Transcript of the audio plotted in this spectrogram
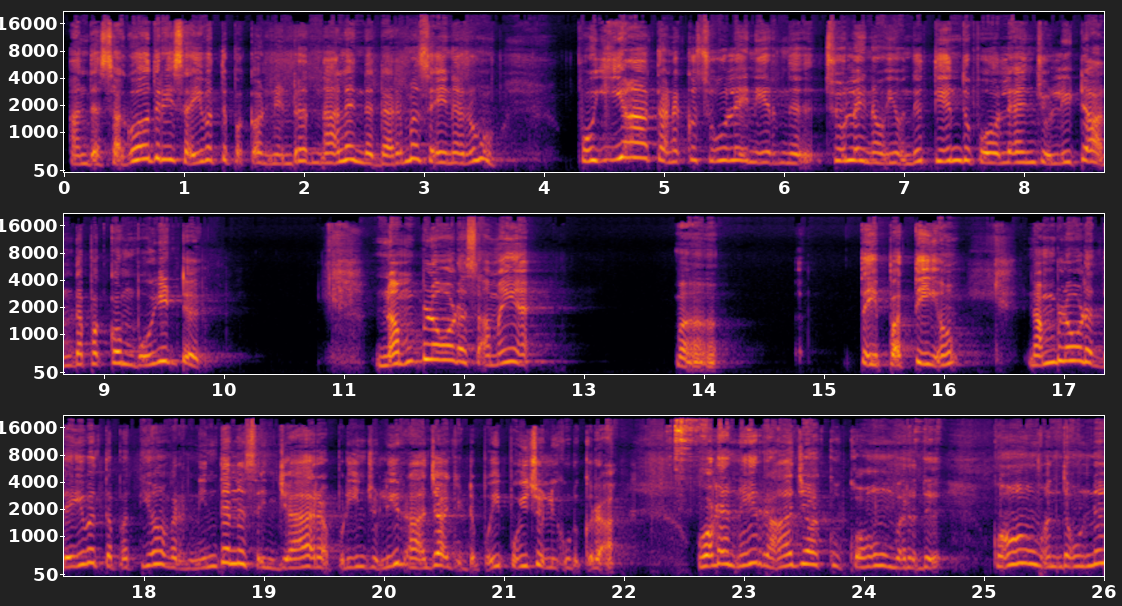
அந்த சகோதரி சைவத்து பக்கம் நின்றதுனால இந்த தர்மசேனரும் பொய்யா தனக்கு சூளை நேர்ந்து சூளை நோய் வந்து தீர்ந்து போகலன்னு சொல்லிட்டு அந்த பக்கம் போயிட்டு நம்மளோட சமய தெய்வத்தை பற்றியும் நம்மளோட தெய்வத்தை பற்றியும் அவர் நிந்தனை செஞ்சார் அப்படின்னு சொல்லி ராஜா கிட்ட போய் பொய் சொல்லி கொடுக்குறார். உடனே ராஜாவுக்கு கோபம் வருது. கோபம் வந்த உடனே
